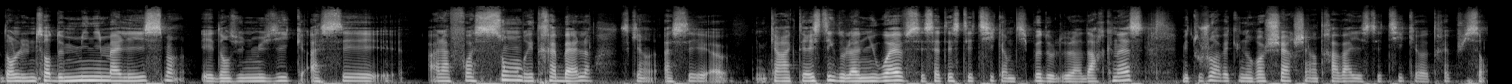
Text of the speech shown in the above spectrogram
dans une sorte de minimalisme et dans une musique assez à la fois sombre et très belle, ce qui est assez euh, caractéristique de la new wave, c'est cette esthétique un petit peu de, de, la darkness, mais toujours avec une recherche et un travail esthétique euh, très puissant.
